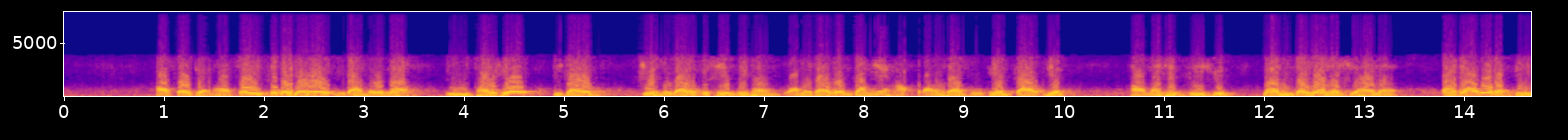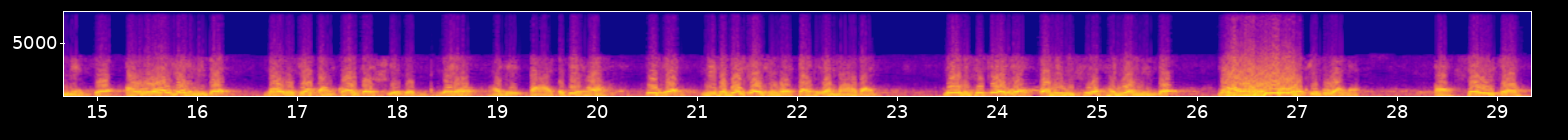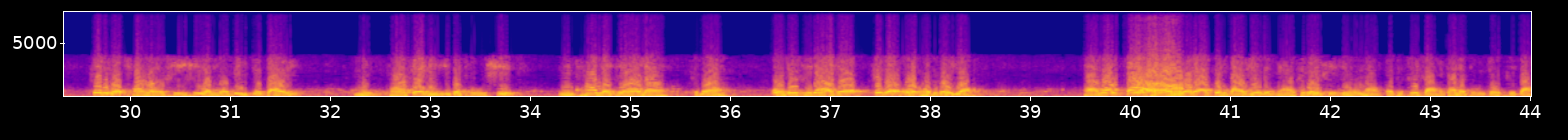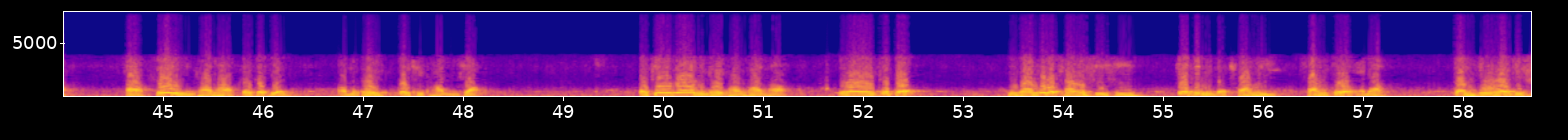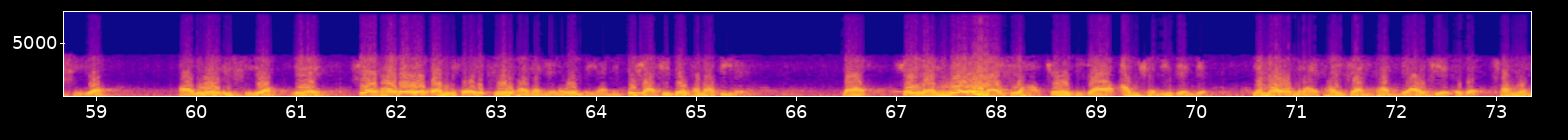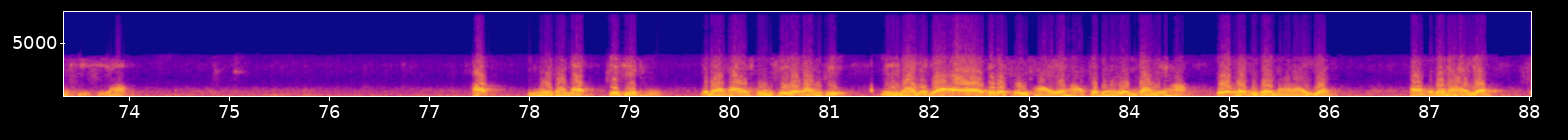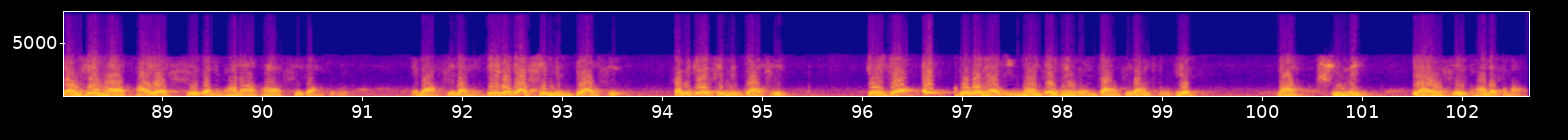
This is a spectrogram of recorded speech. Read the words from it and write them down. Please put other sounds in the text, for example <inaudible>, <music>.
好，授权哈，所以这个就会遇到很多人。那你同学比较接触到的就是你可能网络上的文章也好，网络上的图片、照片，好那些资讯。那你在用的时候呢？大家为了避免说，哦，我要用你的，那我就要赶快再写个内容，还是打个电话，或者说你可不可以授权我？但是很麻烦，如果你是作者，万一你是很有名的，那接不完了。啊，所以说这个创用信息的目的就在于，你他给你一个图示，你看了之后呢，怎么样？我就知道说这个我可不可以用？好，那当然你，为了要更了解你，还是可以写信问他。可是至少你看的图就知道。好，所以你看哈，在这边我们可以过去看一下。我建议说你可以看看哈，因为这个，你看这个创意 CC 就是你的创意创作有没有？跟如何去使用？啊，如何去使用？因为现在太多有关于所谓的智慧财产权的问题啊，你不小心就碰到地雷。那所以呢，你如果有关系好，就会比较安全一点点。那么我们来看一下，你看了解这个创用 CC 哈。好，你会看到这些图，有没有？它用图示的方式，你一看就知道，呃，这个素材也好，这篇文章也好，我可不可以拿来用？好，可不可以拿来用？首先哈，它有四个，你看哦，它有四种图，有没有？四种，第一个叫姓名标示，上面就是姓名标示。就是说，哎，如果你要引用这篇文章、这张图片，那请你标示它的什么？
